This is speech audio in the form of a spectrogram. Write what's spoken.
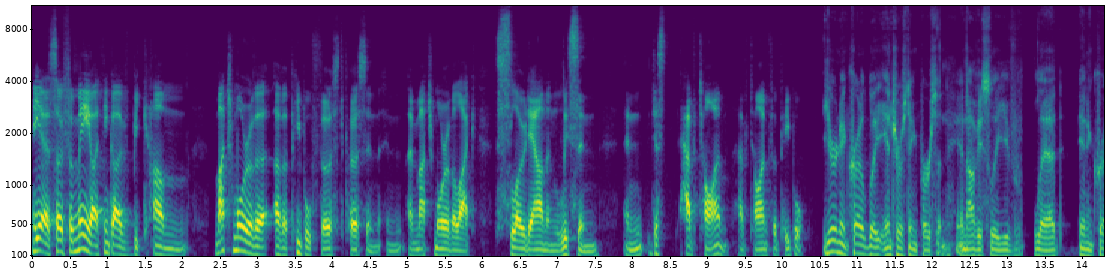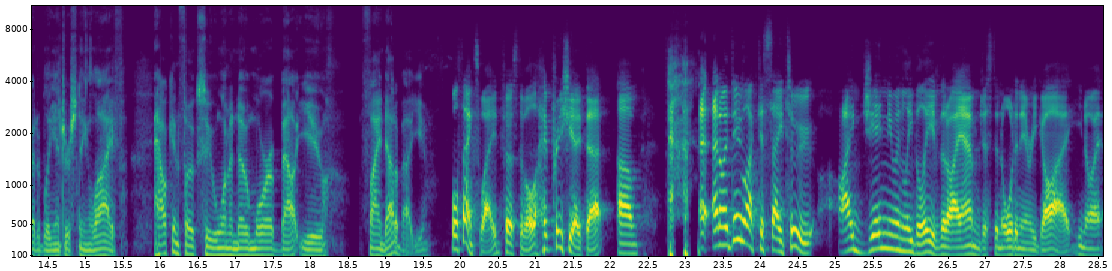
Yeah, so for me, I think I've become much more of a of a people first person and, and much more of a like slow down and listen and just have time, have time for people. You're an incredibly interesting person, and obviously you've led an incredibly interesting life. How can folks who want to know more about you find out about you? Well, thanks, Wade. First of all, I appreciate that. Um, and I do like to say too, I genuinely believe that I am just an ordinary guy. You know, I,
